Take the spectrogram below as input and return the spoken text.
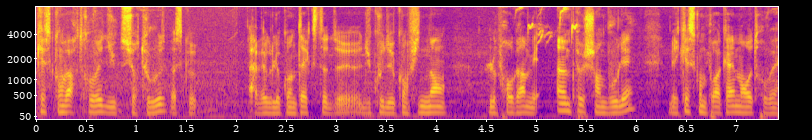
qu'est-ce qu'on va retrouver sur Toulouse? Parce que avec le contexte du coup de confinement, le programme est un peu chamboulé, mais qu'est-ce qu'on pourra quand même retrouver?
